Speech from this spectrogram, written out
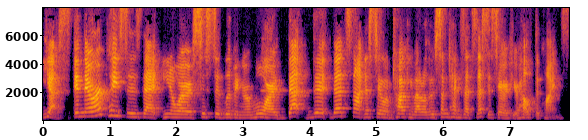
yes, and there are places that you know are assisted living or more. That, that that's not necessarily what I'm talking about. Although sometimes that's necessary if your health declines.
